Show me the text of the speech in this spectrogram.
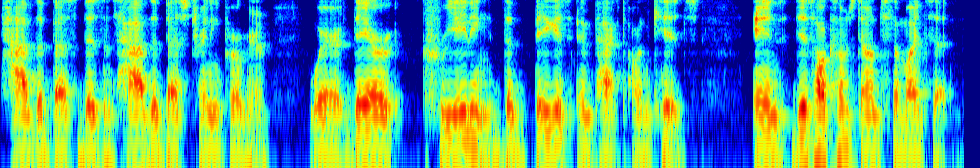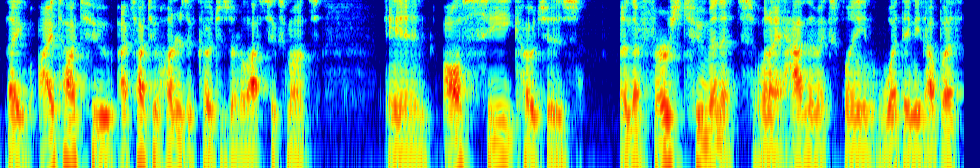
have the best business, have the best training program where they are creating the biggest impact on kids. And this all comes down to the mindset. Like I talked to I've talked to hundreds of coaches over the last 6 months and I'll see coaches in the first 2 minutes when I have them explain what they need help with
